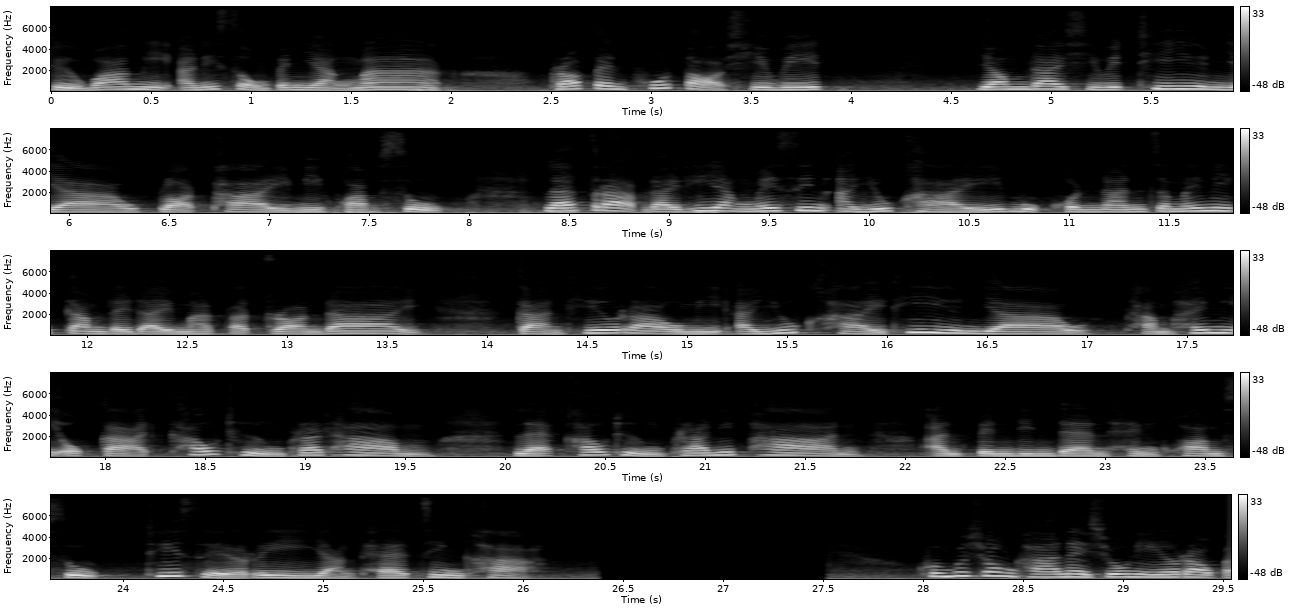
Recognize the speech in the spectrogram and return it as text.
ถือว่ามีอนิสงส์เป็นอย่างมาก เพราะเป็นผู้ต่อชีวิต ย่อมได้ชีวิตที่ยืนยาว ปลอดภัยมีความสุข และตราบใดที่ยังไม่สิ้นอายุไข บุคคลนั้นจะไม่มีกรรมใด ๆ มาตัดรอนได้ การที่เรามีอายุไขที่ยืนยาวทำให้มีโอกาสเข้าถึงพระธรรม และเข้าถึงพระนิพพาน อันเป็นดินแดนแห่งความสุขที่เสรีอย่างแท้จริงค่ะคุณผู้ชมคะในช่วงนี้เราไป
